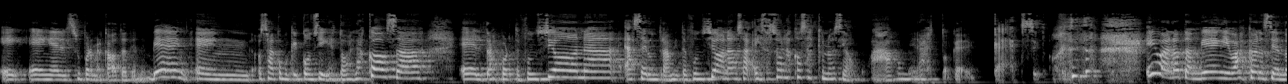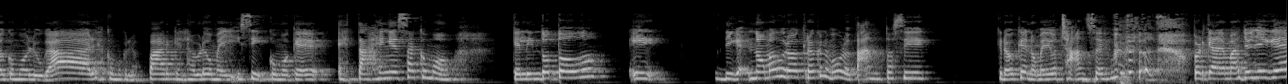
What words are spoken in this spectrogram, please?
en, el supermercado te atienden bien, en, o sea, como que consigues todas las cosas, el transporte funciona, hacer un trámite funciona, o sea, esas son las cosas que uno decía, wow, mira esto, qué, qué éxito. y bueno, también ibas conociendo como lugares, como que los parques, la broma, y, y sí, como que estás en esa como, qué lindo todo, y diga, no me duró, creo que no me duró tanto así creo que no me dio chance, porque además yo llegué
